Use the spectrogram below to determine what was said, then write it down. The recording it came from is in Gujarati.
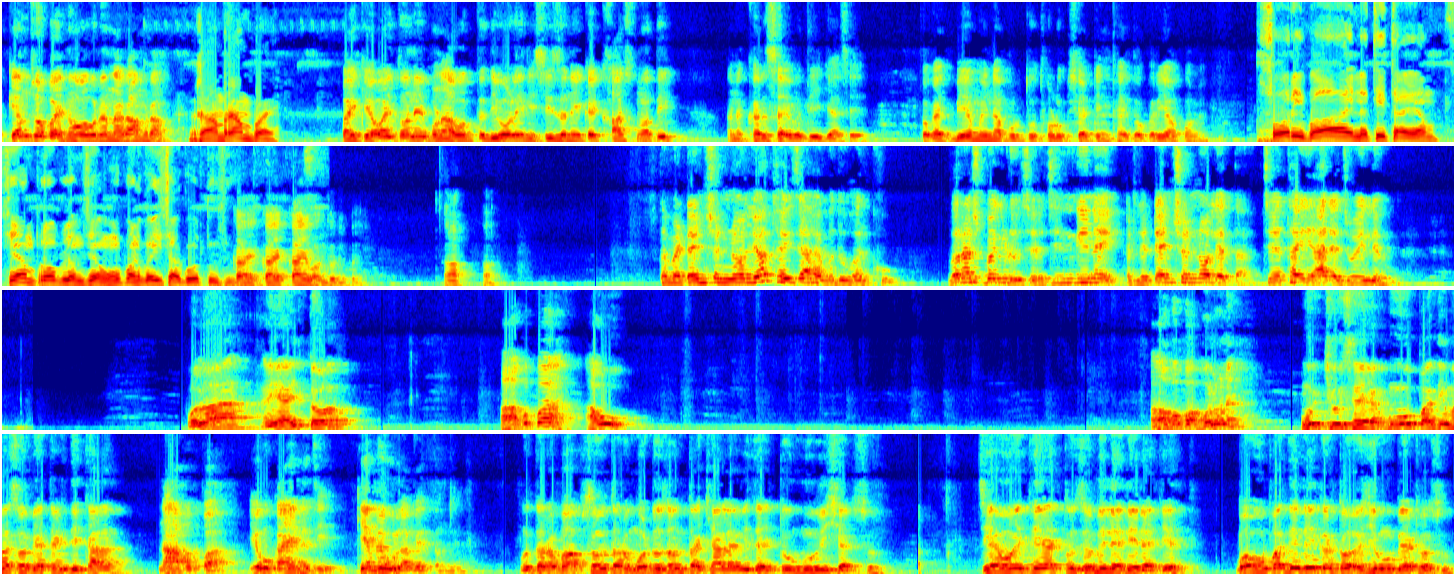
કેમ છો ભાઈ? નવા વર્ષના રામ રામ. રામ રામ ભાઈ. ભાઈ કહેવાય તો નહીં પણ આ વખતે દિવાળીની સિઝન એ કંઈ ખાસ નહોતી અને ખર્ચાય વધી ગયા છે. તો કંઈક બે મહિના પૂરતું થોડુંક સેટિંગ થાય તો કરી આપો ને. સોરી ભાઈ નથી થાય એમ. સેમ પ્રોબ્લેમ છે. હું પણ પૈસા ગોતું છું. કાંઈ કાંઈ કાંઈ વાંધો નહીં ભાઈ. હા હા. તમે ટેન્શન ન લ્યો થઈ જાહે બધું હરખું. વરસ બગડ્યું છે જિંદગી નહીં એટલે ટેન્શન ન લેતા. જે થાય હારે જોઈ લેવું. બોલા અહીંયા આજ તો. હા પપ્પા આવું. હા પપ્પા બોલો ને. હું છું છે હું ઉપાધિમાં છો બે ત્રણ દી થા ના પપ્પા એવું કાંઈ નથી. કેમ એવું લાગે તમને? હું તારો બાપ છું તારું મોઢું જોઉં ને તો ખ્યાલ આવી જાય તું હું વિચાર છું. જે હોય તે તું જમી લે નિરાતે બહુ ઉપાધિ નહીં કરતો હજી હું બેઠો છું.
